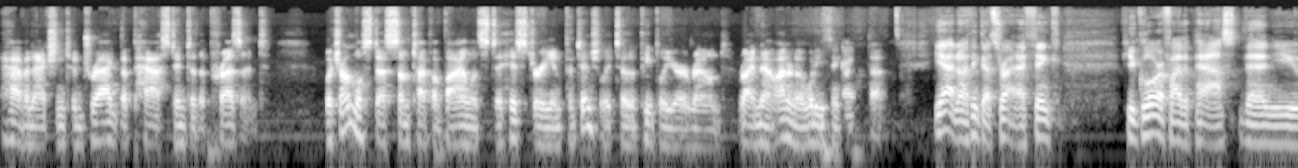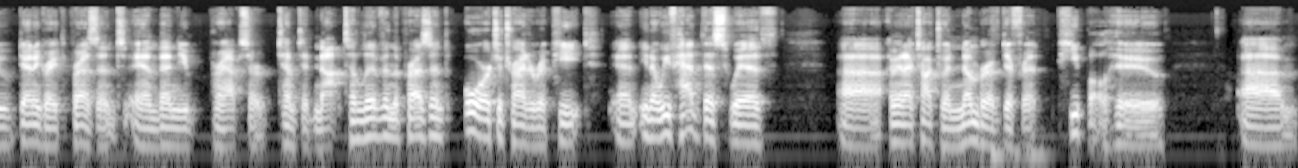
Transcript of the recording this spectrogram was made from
have an action to drag the past into the present, which almost does some type of violence to history and potentially to the people you're around right now. I don't know. What do you think about that? Yeah, no, I think that's right. I think if you glorify the past, then you denigrate the present, and then you perhaps are tempted not to live in the present or to try to repeat. And you know, we've had this with. Uh, I mean, I've talked to a number of different people who, um,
